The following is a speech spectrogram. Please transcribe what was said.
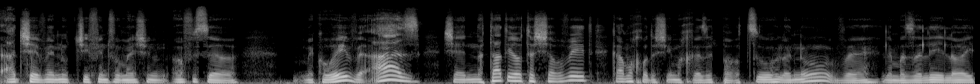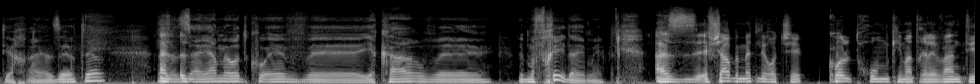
עד שהבאנו Chief Information Officer מקורי, ואז, כשנתתי לו את השרביט, כמה חודשים אחרי זה פרצו לנו, ולמזלי לא הייתי אחראי על זה יותר. אז- אז, זה היה מאוד כואב ויקר ו... ומפחיד, האמת. אז אפשר באמת לראות שכל תחום כמעט רלוונטי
